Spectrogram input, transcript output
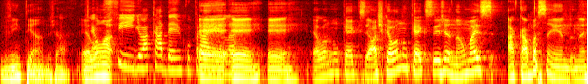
Né? 20 anos já. Ela é um uma... filho acadêmico para é, ela. É, é. Ela não quer que eu acho que ela não quer que seja não, mas acaba sendo, né?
